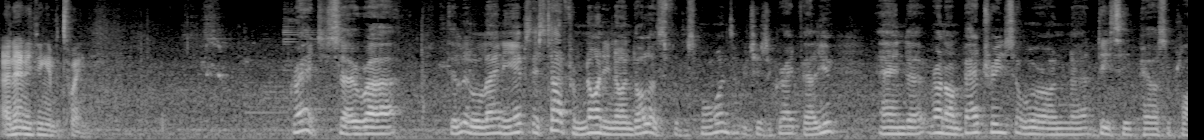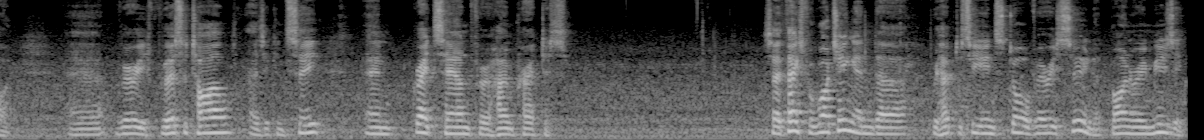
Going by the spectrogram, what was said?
And anything in between. Great. So uh, the little Laney amps, they start from $99 for the small ones, which is a great value, and uh, run on batteries or on uh, DC power supply. Uh, very versatile, as you can see, and great sound for home practice. So thanks for watching, and uh, we hope to see you in store very soon at Binary Music.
